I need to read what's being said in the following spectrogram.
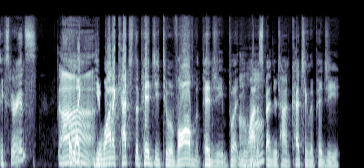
experience. But Ah. like you want to catch the Pidgey to evolve the Pidgey, but you want to Uh-huh. spend your time catching the Pidgey,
